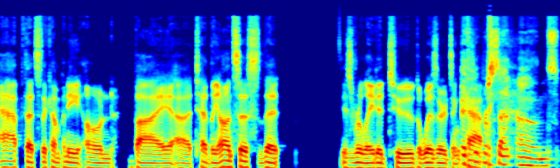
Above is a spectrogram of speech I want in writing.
app. That's the company owned by uh, Ted Leonsis that is related to the Wizards and 50% Caps. 50% owns.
